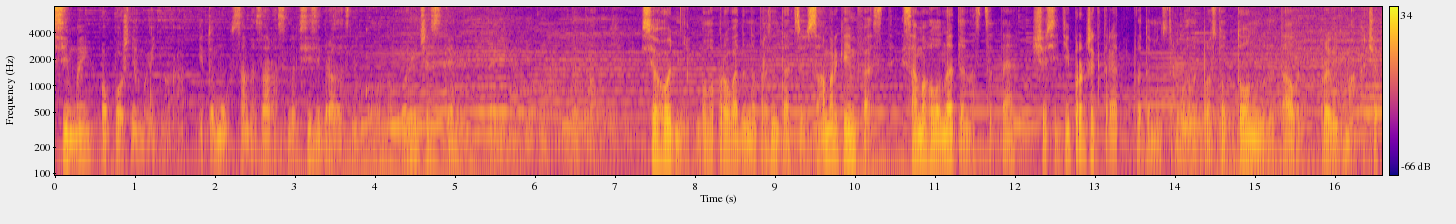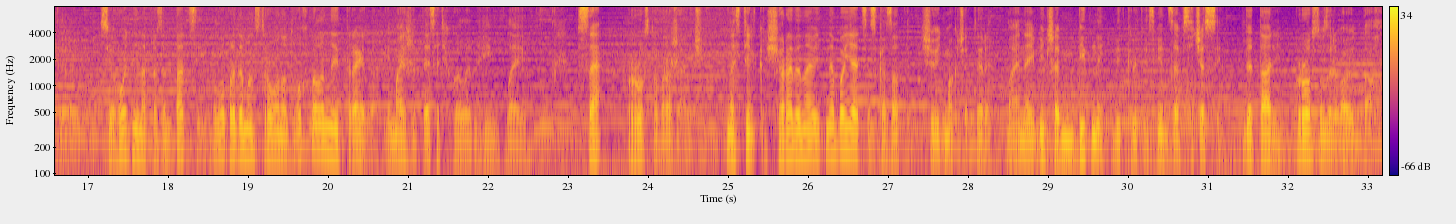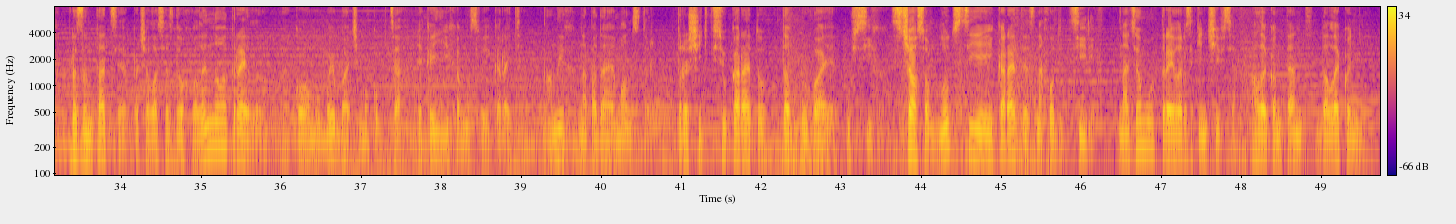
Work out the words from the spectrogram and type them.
Всі ми обожнюємо відьмака, і тому саме зараз ми всі зібрались навколо нової частини та її деталей. Сьогодні було проведено презентацію Summer Game Fest, і саме головне для нас це те, що CD Projekt Red продемонстрували просто тонну деталей про Відьмак 4. Сьогодні на презентації було продемонстровано двохвилинний трейлер і майже 10 хвилин геймплею. Все просто вражаюче. Настільки, що реди навіть не бояться сказати, що Відьмак 4 має найбільш амбітний відкритий світ за всі часи. Деталі просто зривають дах. Презентація почалася з двохвилинного трейлеру, на якому ми бачимо купця, який їхав на своїй кареті. На них нападає монстр, трощить всю карету та вбиває усіх. З часом лут з цієї карети знаходить Сірі. На цьому трейлер закінчився, але контент далеко ні.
